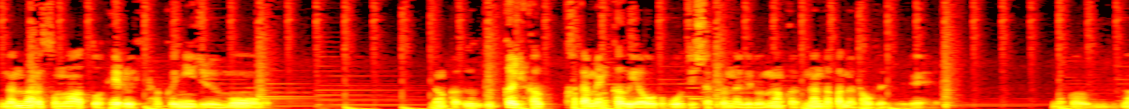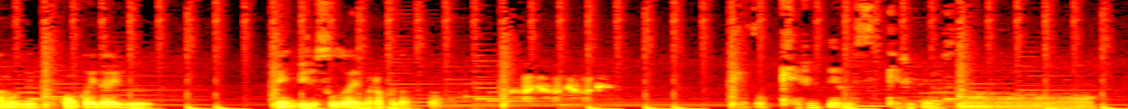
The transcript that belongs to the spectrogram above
なんならその後ヘル120も、なんかううっかりか片面かぐやオート放置しちゃったんだけど、なんかなんだかんだ倒せてて、なんか、なので今回だいぶ、フェンリル素材が楽だった。けど、ケルベロス、ケルベロスなぁ。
